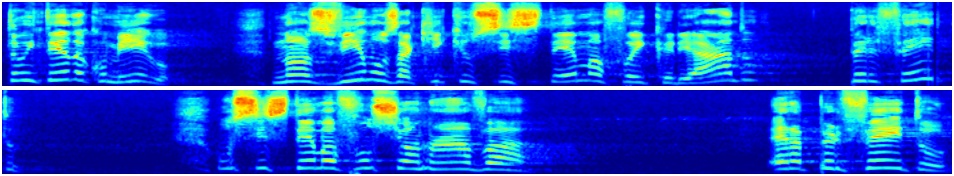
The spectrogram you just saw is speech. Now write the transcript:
Então entenda comigo, nós vimos aqui que o sistema foi criado perfeito. O sistema funcionava, era perfeito.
